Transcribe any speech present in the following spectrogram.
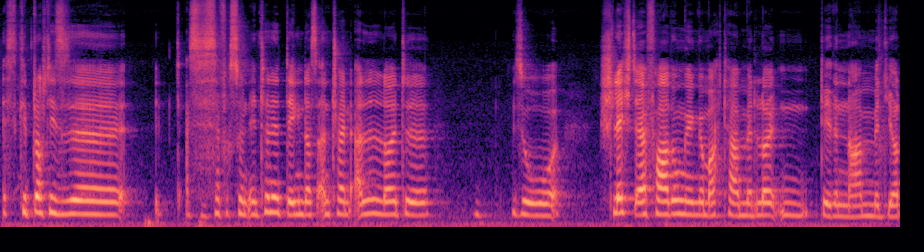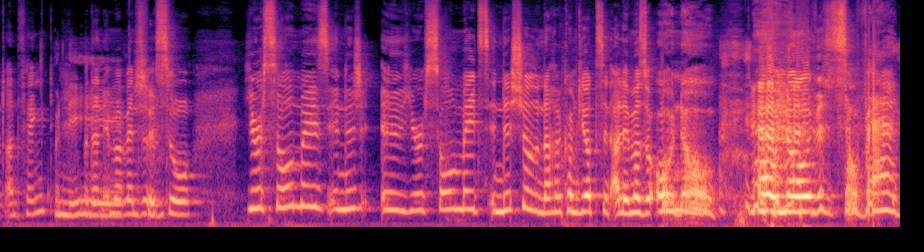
Es gibt doch diese. Es ist einfach so ein Internetding, dass anscheinend alle Leute so schlechte Erfahrungen gemacht haben mit Leuten, deren Namen mit J anfängt. Oh nee, und dann immer, wenn so stimmt. ist so. Your soulmate's, initi uh, your soulmate's initial und nachher kommt J, sind alle immer so, oh no, oh no, this is so bad.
